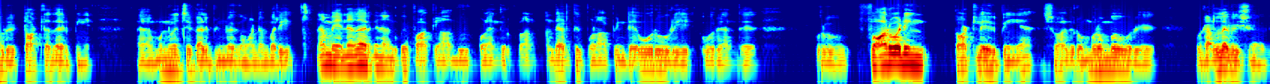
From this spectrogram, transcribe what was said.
ஒரு தாட்டில் தான் இருப்பீங்க. முன் வச்ச கால் பின் வைக்க மாட்ட மாதிரி. நம்ம என்னதான் இருக்குன்னு அங்கே போய் பார்க்கலாம். அந்த ஊருக்கு போகலாம் இந்த ஊருக்கு போகலாம் அந்த இடத்துக்கு போகலாம் அப்படின்ட்டு ஒரு ஒரு ஒரு அந்த ஒரு ஃபார்வர்டிங் தாட்ல இருப்பீங்க. ஸோ அது ரொம்ப ரொம்ப ஒரு ஒரு நல்ல விஷயம் அது.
